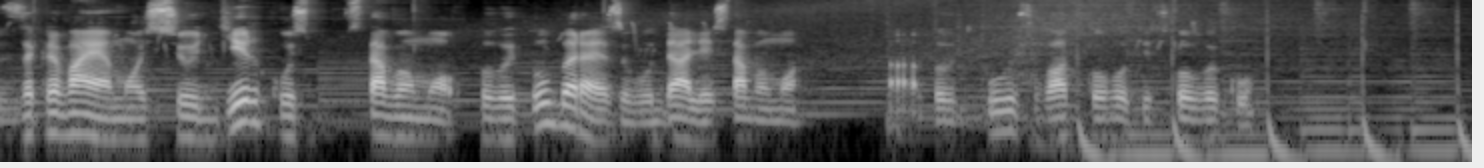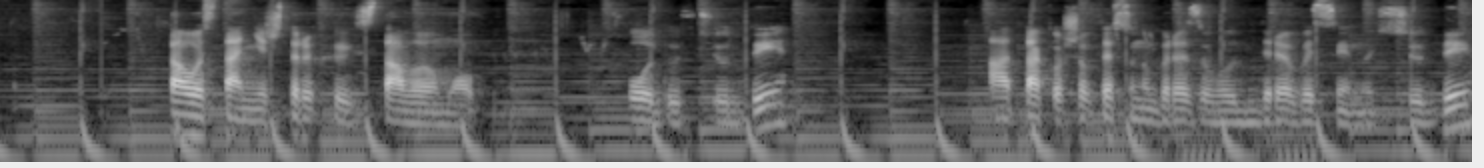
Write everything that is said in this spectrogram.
закриваємо цю дірку, ставимо плиту березову, далі ставимо е, плитку з гладкого пісковику. Та останні штрихи ставимо входу сюди, а також обтесану березову древесину сюди.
